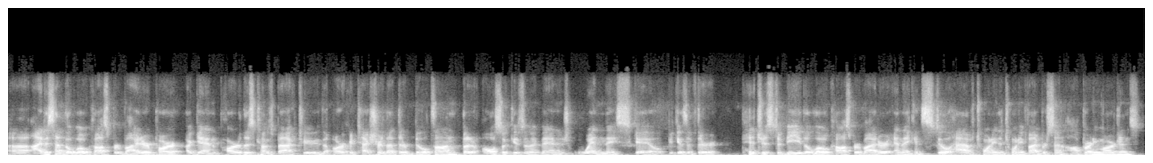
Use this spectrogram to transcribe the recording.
Uh, I just have the low cost provider part. Again, part of this comes back to the architecture that they're built on, but it also gives them advantage when they scale because if their pitch is to be the low cost provider and they can still have 20 to 25% operating margins,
